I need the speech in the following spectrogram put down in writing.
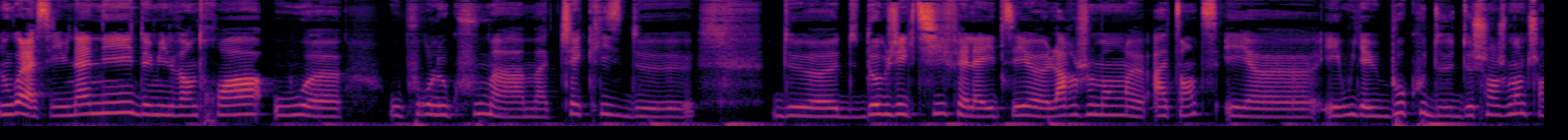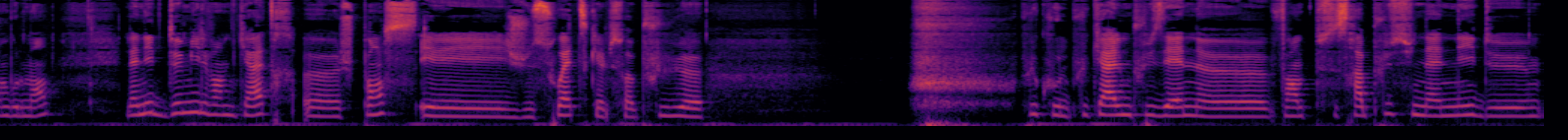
Donc voilà, c'est une année 2023 où, où pour le coup ma, ma checklist de d'objectifs, elle a été largement atteinte. Et, et, où il y a eu beaucoup de, de changements, de chamboulements. L'année 2024, euh, je pense et je souhaite qu'elle soit plus euh, plus cool, plus calme, plus zen. Euh, enfin, ce sera plus une année de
